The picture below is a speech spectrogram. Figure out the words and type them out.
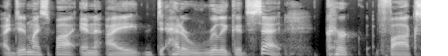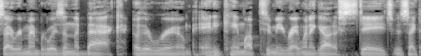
I did my spot and I had a really good set. Kirk Fox, I remember, was in the back of the room and he came up to me right when I got off stage. was like,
